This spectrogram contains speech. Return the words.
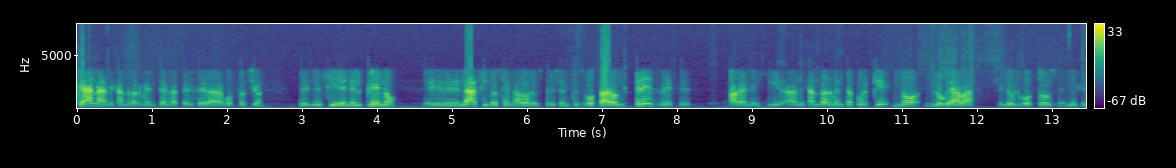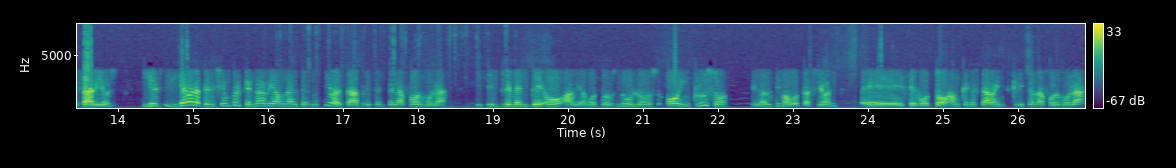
gana Alejandro Armenta en la tercera votación, es decir, en el Pleno, eh, las y los senadores presentes votaron tres veces para elegir a Alejandro Armenta porque no lograba los votos necesarios y, es, y llama la atención porque no había una alternativa, estaba presente la fórmula y simplemente o había votos nulos o incluso en la última votación eh, se votó, aunque no estaba inscrito en la fórmula,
